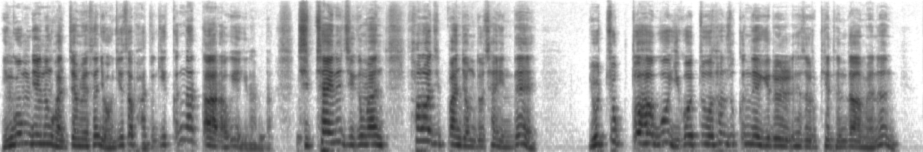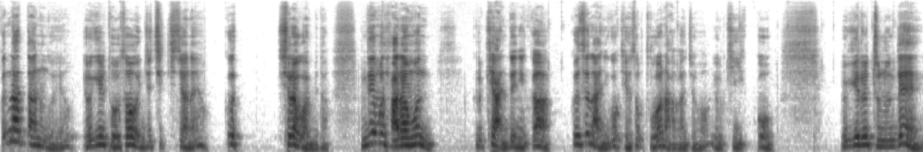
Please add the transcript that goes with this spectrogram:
인공지능 관점에서는 여기서 바둑이 끝났다라고 얘기를 합니다. 집 차이는 지금 한 서너 집반 정도 차이인데 요쪽도 하고 이것도 선수 끝내기를 해서 이렇게 된다 하면은 끝났다는 거예요. 여기를 둬서 이제 지키잖아요. 끝이라고 합니다. 근데 뭐 사람은 그렇게 안 되니까 끝은 아니고 계속 두어 나가죠. 이렇게 있고 여기를 두는데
